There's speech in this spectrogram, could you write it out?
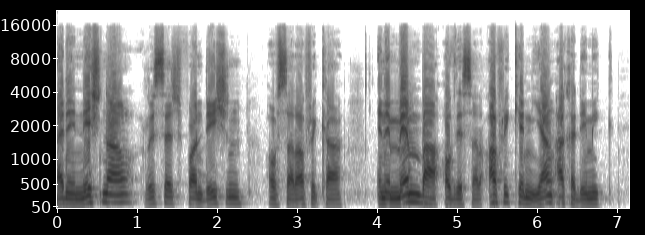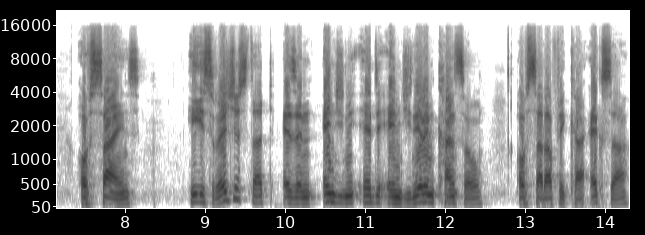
by the National Research Foundation of South Africa and a member of the South African Young Academy of Science. He is registered as an engineer at the Engineering Council of South Africa, ECSA,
